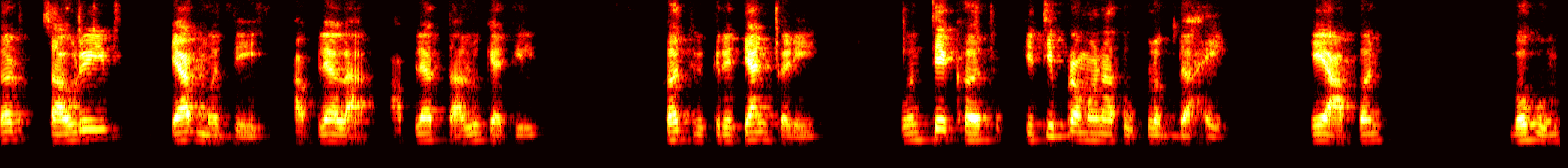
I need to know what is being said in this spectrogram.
तर चावडी टॅबमध्ये आपल्याला आपल्या तालुक्यातील खत विक्रेत्यांकडे कोणते खत किती प्रमाणात उपलब्ध आहे हे आपण बघून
